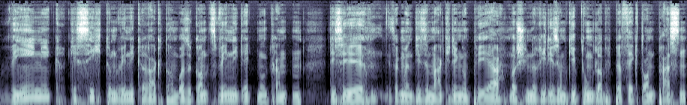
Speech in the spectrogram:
wenig Gesicht und wenig Charakter haben, also ganz wenig Ecken und Kanten. Diese, ich sag mal, diese Marketing- und PR-Maschinerie, die sie umgibt, unglaublich perfekt anpassen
